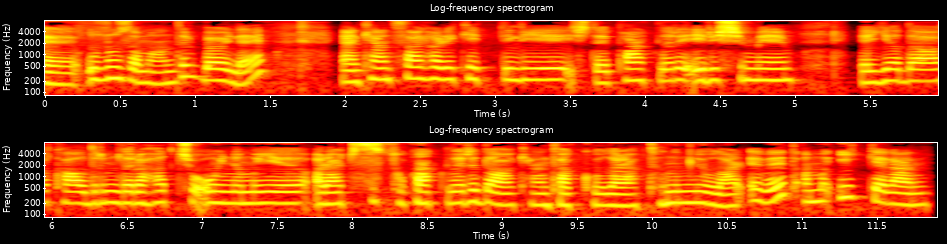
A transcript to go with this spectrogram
E, uzun zamandır böyle. Yani kentsel hareketliliği, işte parklara erişimi ya da kaldırımda rahatça oynamayı, araçsız sokakları da kent hakkı olarak tanımlıyorlar. Evet ama ilk gelen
